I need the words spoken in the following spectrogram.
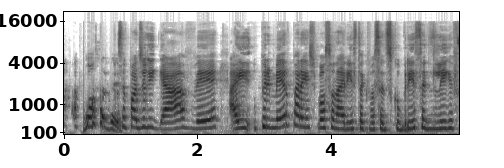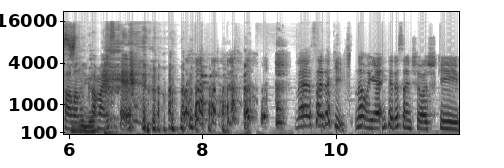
Bom saber. Você pode ligar, ver, aí o primeiro parente bolsonarista que você descobrir, você desliga e fala Desliga. nunca mais quer. né, sai daqui. Não, e é interessante, eu acho que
